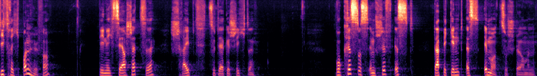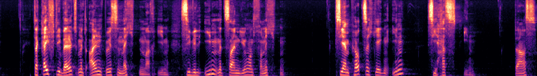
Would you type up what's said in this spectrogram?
Dietrich Bonhoeffer, den ich sehr schätze, schreibt zu der Geschichte. Wo Christus im Schiff ist, da beginnt es immer zu stürmen. Da greift die Welt mit allen bösen Mächten nach ihm. Sie will ihn mit seinen Jüngern vernichten. Sie empört sich gegen ihn, sie hasst ihn. Das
